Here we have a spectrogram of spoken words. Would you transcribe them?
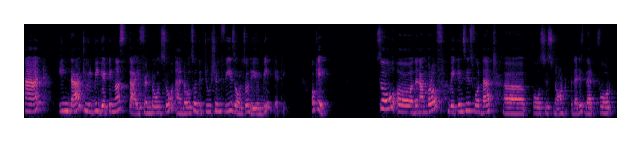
And in that you will be getting a stipend also and also the tuition fees also they will be getting. Okay. So uh, the number of vacancies for that uh, post is not that is that for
